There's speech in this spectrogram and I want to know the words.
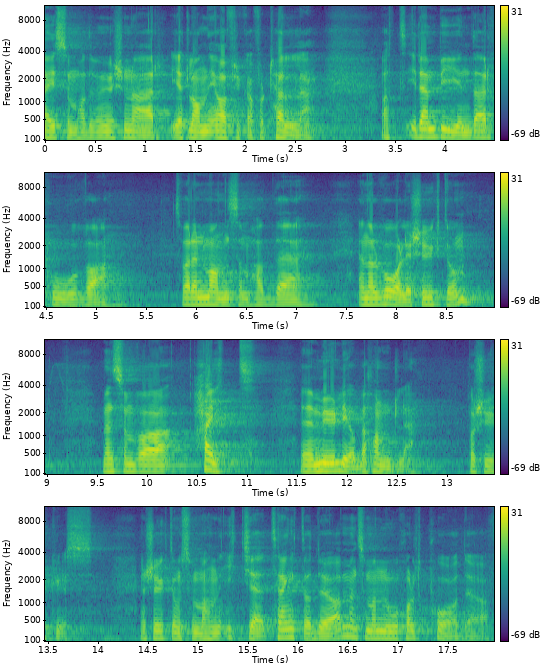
ei som hadde vært misjonær i et land i Afrika, fortelle at i den byen der hun var, så var det en mann som hadde en alvorlig sykdom, men som var helt uh, mulig å behandle på sykehus. En sykdom som han ikke trengte å dø av, men som han nå holdt på å dø av.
